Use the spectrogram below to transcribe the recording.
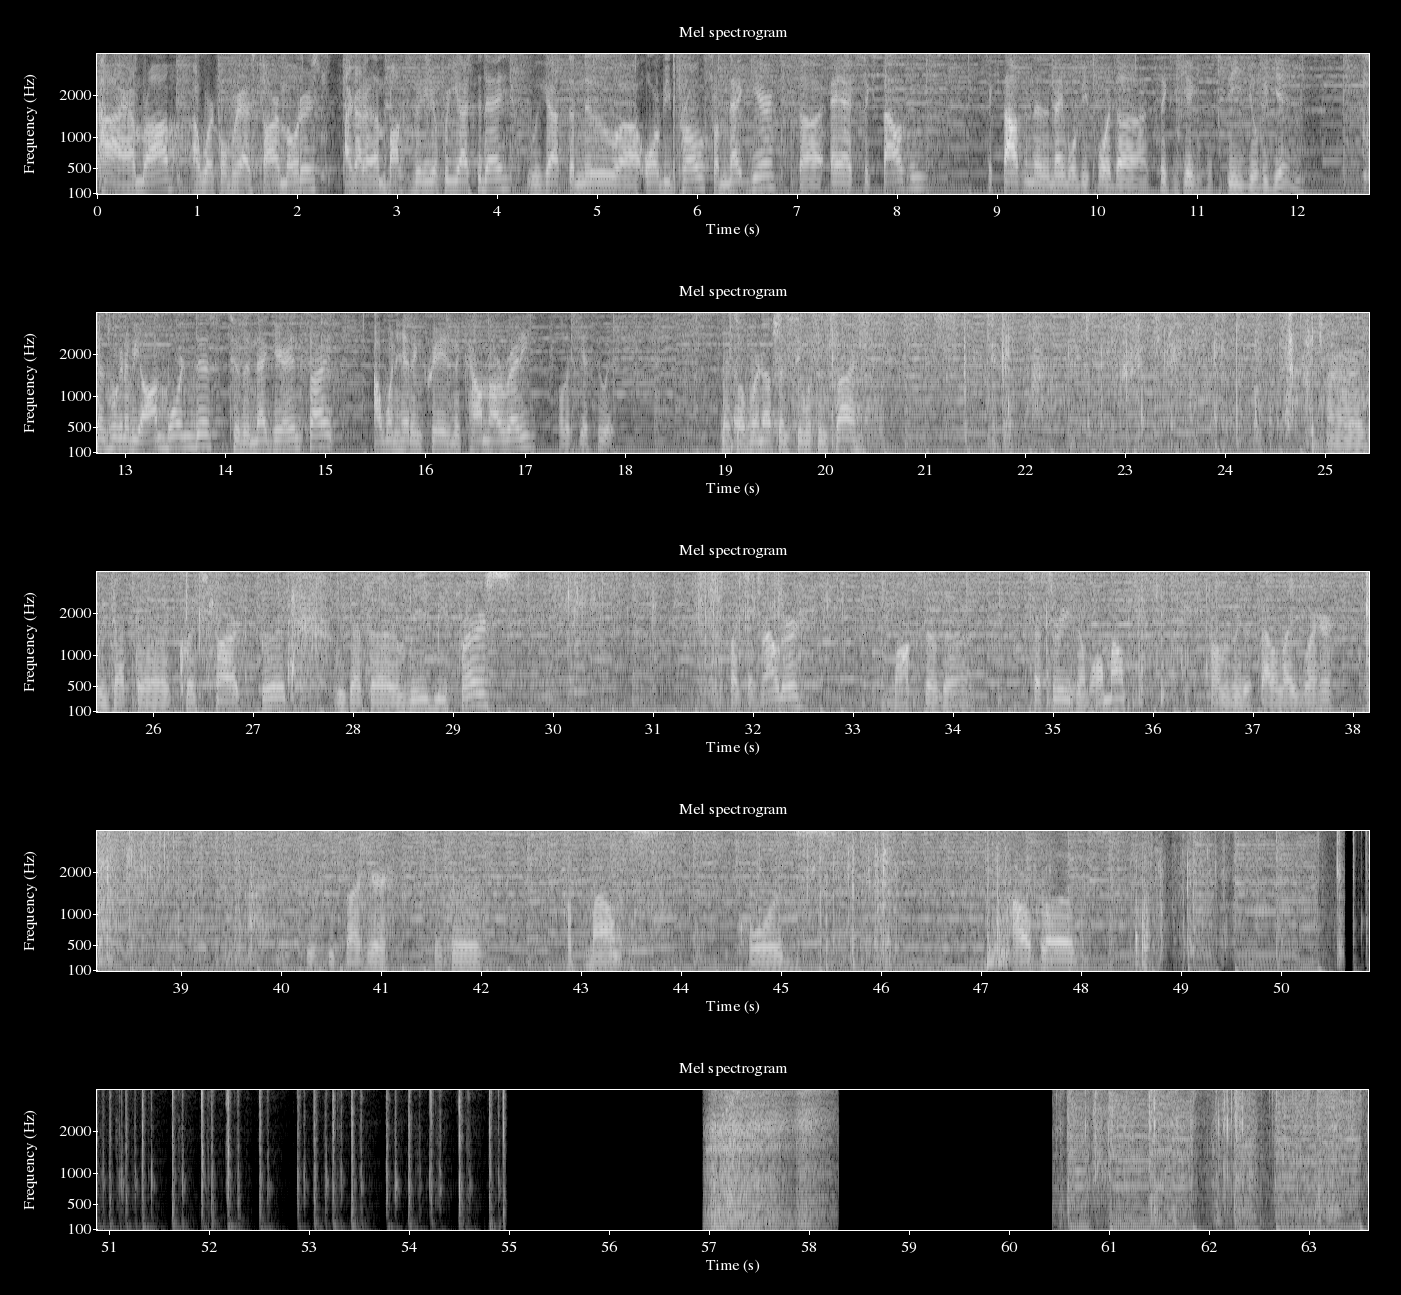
Hi, I'm Rob. I work over here at Star Motors. I got an unbox video for you guys today. We got the new uh, Orbi Pro from Netgear, the AX6000. 6000 in the name will be for the six gigs of speed you'll be getting. Since we're gonna be onboarding this to the Netgear Insight, I went ahead and created an account already, so let's get to it. Let's open it up and see what's inside. All right, we got the quick start book. We got the read me first. Like the router, a box of the accessories and wall mounts. Probably the satellite right here. Let's see what's inside here. Sticker, couple mounts, cords, power plugs.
